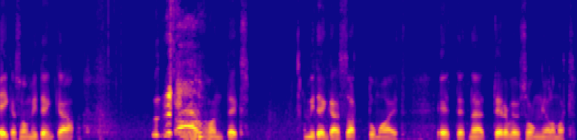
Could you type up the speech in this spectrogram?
Eikä se ole mitenkään, anteeksi, mitenkään sattumaa, että, että, että nämä terveysongelmat,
